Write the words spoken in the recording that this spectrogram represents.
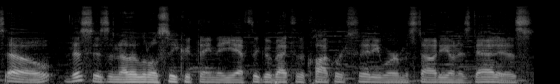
So, this is another little secret thing that you have to go back to the Clockwork City where Mustadio and his dad is.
